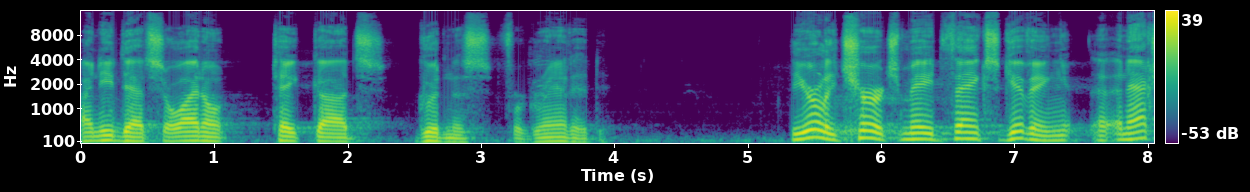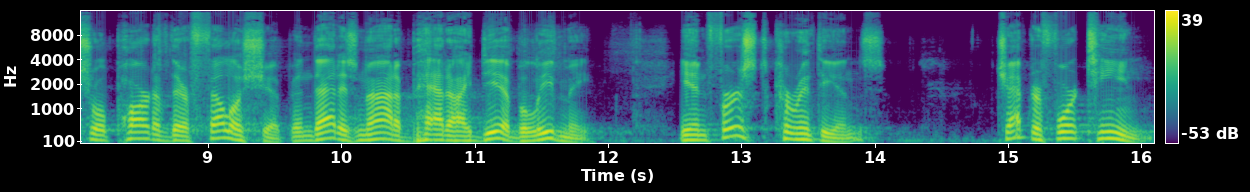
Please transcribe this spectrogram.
I need that so I don't take God's goodness for granted. The early church made thanksgiving uh, an actual part of their fellowship, and that is not a bad idea, believe me. In 1 Corinthians chapter 14,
